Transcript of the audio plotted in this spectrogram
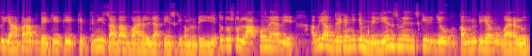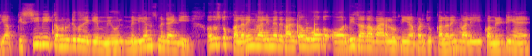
तो यहाँ पर आप देखिए कि कितनी ज़्यादा वायरल जाती है इसकी कम्युनिटी ये तो दोस्तों लाखों में अभी। अभी आप देखेंगे कि मिलियंस में इसकी जो कम्युनिटी है वो वायरल होती है। आप किसी भी कम्युनिटी को देखिए मिलियंस में जाएँगी। और दोस्तों कलरिंग वाली मैं दिखा देता हूँ, वो तो और भी ज़्यादा वायरल होती है यहाँ पर। जो कलरिंग वाली कम्युनिटी है,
